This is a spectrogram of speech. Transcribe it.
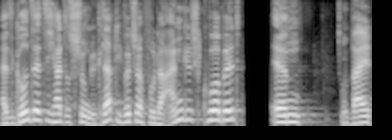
also grundsätzlich hat es schon geklappt. Die Wirtschaft wurde angekurbelt. Ähm, weil,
